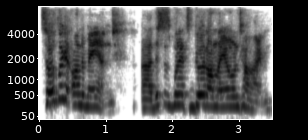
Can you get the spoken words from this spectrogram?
so let's look at on demand. Uh, this is when it's good on my own time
